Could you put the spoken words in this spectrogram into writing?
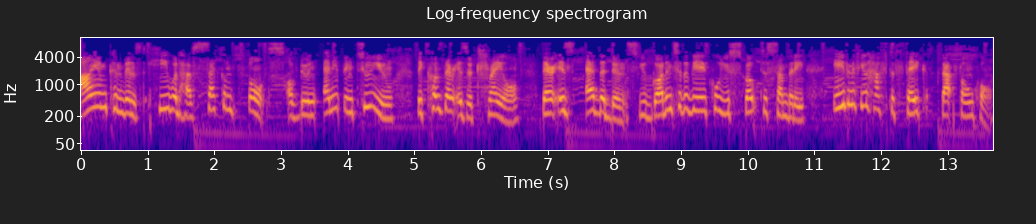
I am convinced he would have second thoughts of doing anything to you because there is a trail. There is evidence. You got into the vehicle, you spoke to somebody, even if you have to fake that phone call.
